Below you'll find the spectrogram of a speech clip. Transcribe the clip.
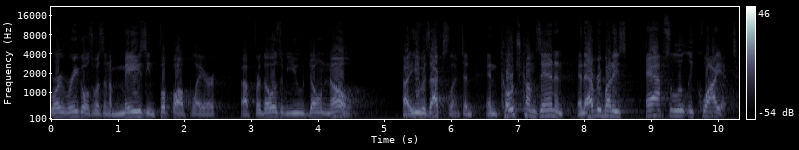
Roy Riegels was an amazing football player. Uh, for those of you who don't know, uh, he was excellent. And, and coach comes in, and, and everybody's absolutely quiet.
